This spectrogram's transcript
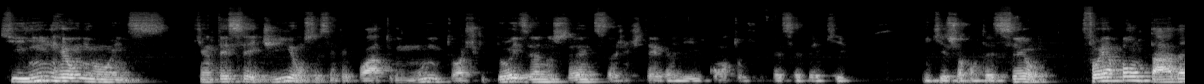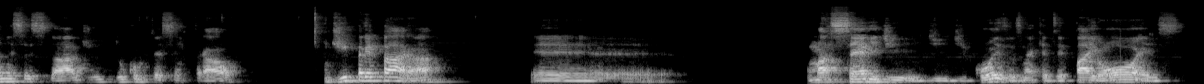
que em reuniões que antecediam 64 em muito, acho que dois anos antes a gente teve ali encontros do PCB que, em que isso aconteceu, foi apontada a necessidade do Comitê Central de preparar é, uma série de, de, de, coisas, né? quer dizer, paióis,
